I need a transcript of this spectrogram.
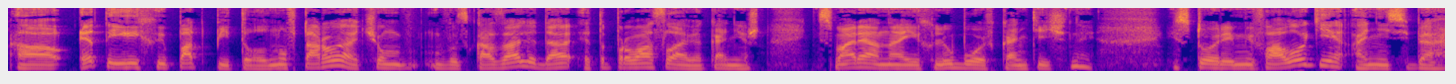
это их и подпитывало. Но второе, о чем вы сказали, да, это православие, конечно. Несмотря на их любовь к античной истории мифологии, они себя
